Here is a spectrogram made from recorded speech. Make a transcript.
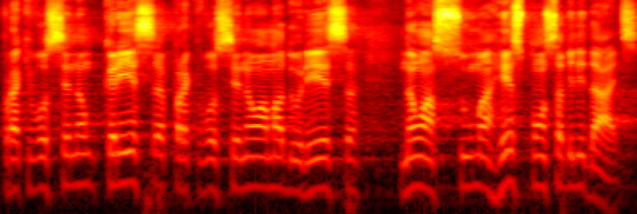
para que você não cresça, para que você não amadureça, não assuma responsabilidades.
